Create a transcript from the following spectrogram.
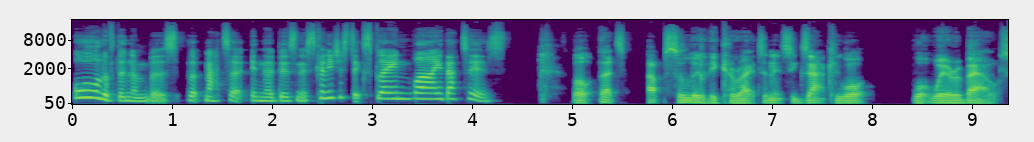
all of the numbers that matter in their business. Can you just explain why that is? Well, that's absolutely correct, and it's exactly what what we're about.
